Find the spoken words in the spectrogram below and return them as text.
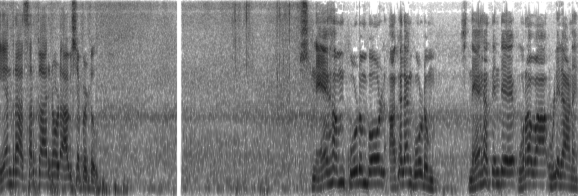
കേന്ദ്ര സർക്കാരിനോട് ആവശ്യപ്പെട്ടു. സ്നേഹം കൂടുമ്പോൾ അകലം കൂടും. സ്നേഹത്തിന്റെ ഉറവ ഉള്ളിലാണ്.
